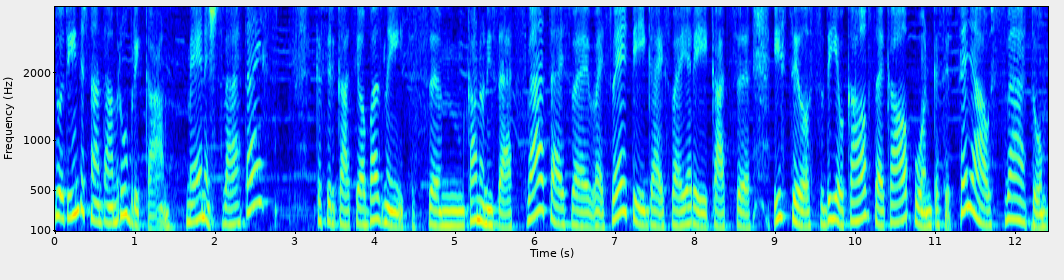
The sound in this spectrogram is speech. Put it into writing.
ļoti interesantām rubrikām - Mēneša svētais, kas ir kāds jau baznīcas kanonizēts svētais vai, vai svētīgais, vai arī kāds uh, izcils dieva kalps vai kalponi, kas ir ceļā uz svētumu,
